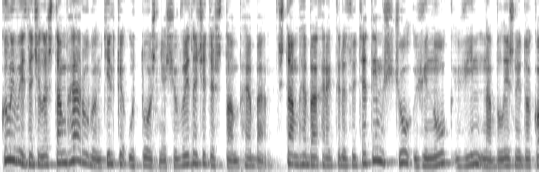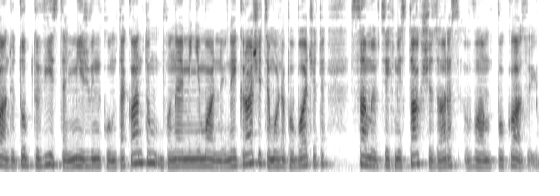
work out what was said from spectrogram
Коли визначили штамп Г, робимо тільки уточнення, щоб визначити штамп ГБ. Штамп ГБ характеризується тим, що вінок він наближений до канту, тобто відстань між вінком та кантом вона є мінімальною. Найкраще це можна побачити саме в цих містах, що зараз вам показую.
